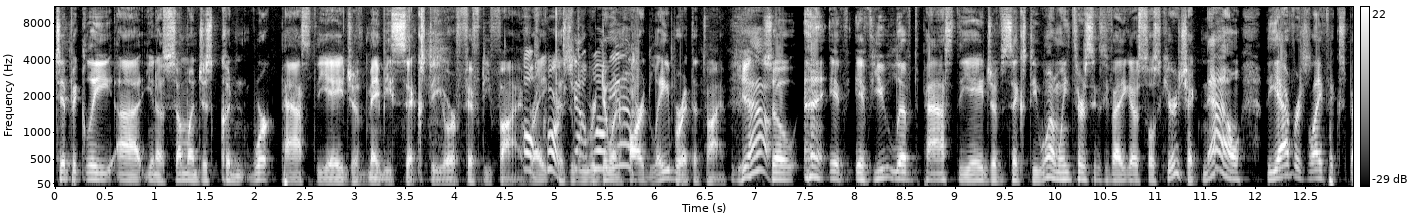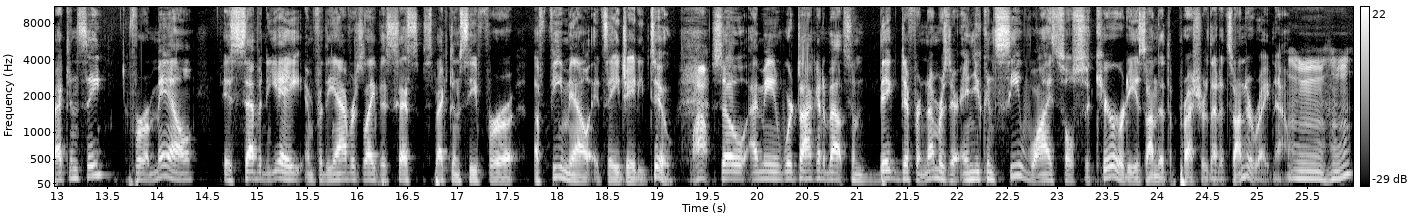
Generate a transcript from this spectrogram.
typically, uh, you know, someone just couldn't work past the age of maybe sixty or fifty-five, Oh, right? Because Yeah, we were well, doing yeah. hard labor at the time. Yeah. So if if you lived past the age of sixty-one, when you turn sixty-five, you got a Social Security check. Now the average life expectancy for a male is 78 and for the average life expectancy for a female it's age 82 Wow. so i mean we're talking about some big different numbers there and you can see why social security is under the pressure that it's under right now Mm.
